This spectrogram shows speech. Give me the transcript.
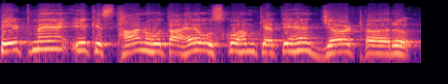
पेट में एक स्थान होता है, उसको हम कहते हैं जठर।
